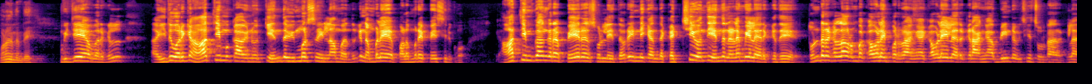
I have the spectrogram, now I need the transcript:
வணக்கம் தம்பி. விஜய் அவர்கள் இது வரைக்கும் அதிமுகவை நோக்கி எந்த விமர்சனம் இல்லாமல் இருந்திருக்கு. நம்மளே பலமுறை பேசியிருக்கோம். அதிமுகங்கிற பேரை சொல்லி தவிர இன்னைக்கு அந்த கட்சி வந்து எந்த நிலைமையில இருக்குது? தொண்டர்கள்லாம் ரொம்ப கவலைப்படுறாங்க கவலையில இருக்கிறாங்க அப்படின்ற விஷயம் சொல்றாருங்களே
